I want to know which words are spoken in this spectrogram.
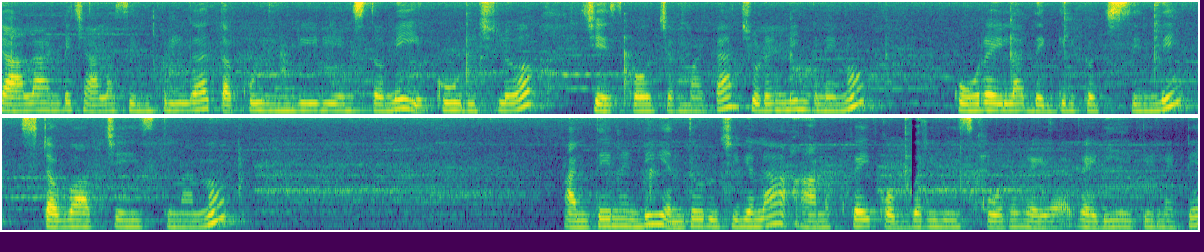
చాలా అంటే చాలా సింపుల్గా తక్కువ ఇంగ్రీడియంట్స్తోనే ఎక్కువ రుచిలో చేసుకోవచ్చు అనమాట చూడండి ఇంక నేను కూర ఇలా దగ్గరికి వచ్చింది స్టవ్ ఆఫ్ చేయిస్తున్నాను. అంతేనండి ఎంతో రుచిగల ఆనపకాయ కొబ్బరి వేసి కూర రెడీ అయిపోయినట్టే.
